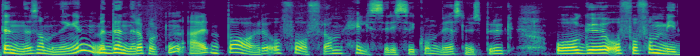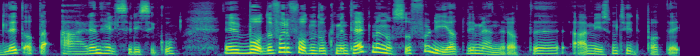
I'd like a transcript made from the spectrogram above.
denne sammenhengen, med denne rapporten, er bare å få fram helserisikoen ved snusbruk. Og å få formidlet at det er en helserisiko. Både for å få den dokumentert, men også fordi at vi mener at det er mye som tyder på at det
